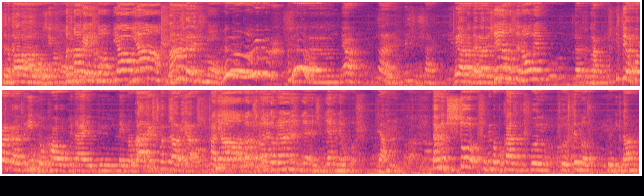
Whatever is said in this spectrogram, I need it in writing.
se zabavamo. Pa zmagali smo. Ja. Ja. Zmagali smo. Um, ja. Ja, rada, rada. Delamo se nove. Ja, to je glavno. Isto je poraka za impro, kao bi naj bil najnormalnejši. Kakšen smo pravi, ja. Ja, tako so mene dobro življenje ne upaš. Ja. Tako da, če što se treba pokazati svoj, svojo osebnost, pridi k nam,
